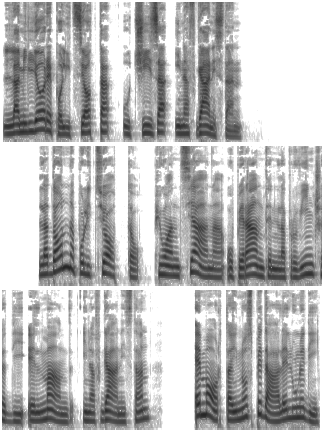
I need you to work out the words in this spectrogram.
La migliore poliziotta uccisa in Afghanistan. La donna poliziotto più anziana operante nella provincia di Helmand in Afghanistan è morta in ospedale lunedì.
